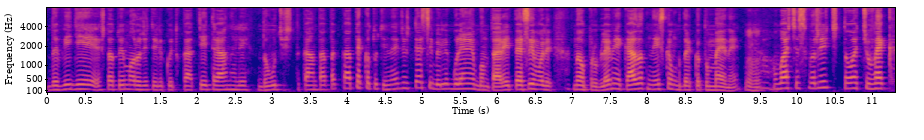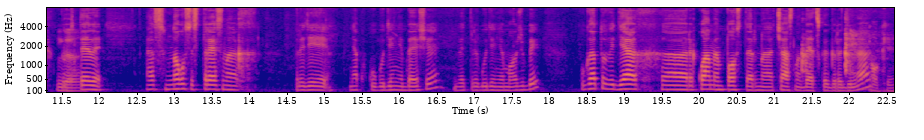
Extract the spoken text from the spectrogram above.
Да види, защото има родители, които казват, ти трябва нали, да учиш и така нататък, а те като тинейджери, те си били големи бунтари, те са имали много проблеми и казват, не искам да е като мене. Мгм. Обаче свържи, че той е човек Да. като тебе. Аз много се стреснах преди няколко години беше, 2-3 години може би, когато видях а, рекламен постер на частна детска градина. Окей.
